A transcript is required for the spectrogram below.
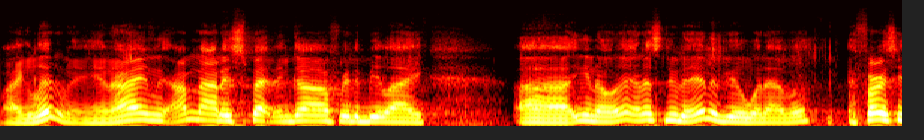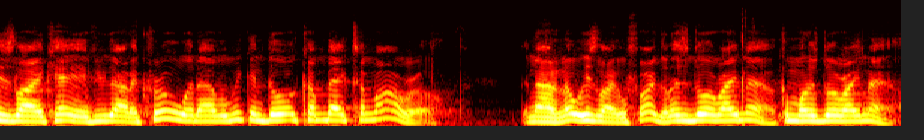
Like literally. And I I'm not expecting Godfrey to be like, uh, you know, yeah, let's do the interview or whatever. At first he's like, hey, if you got a crew or whatever, we can do it, come back tomorrow. Then I don't know, he's like, well, fuck it, let's do it right now. Come on, let's do it right now.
